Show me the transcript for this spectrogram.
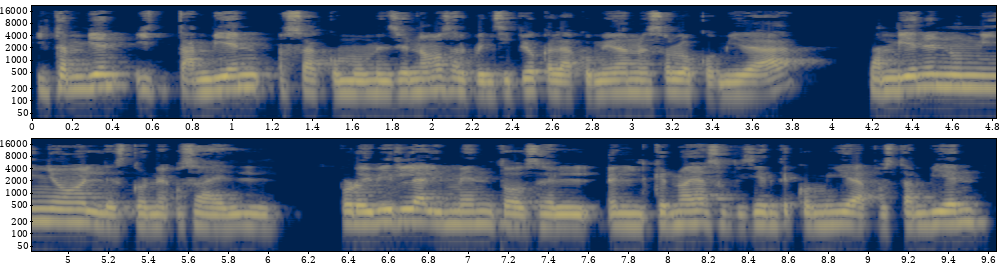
Y también, y también, o sea, como mencionamos al principio, que la comida no es solo comida, también en un niño el, o sea, el prohibirle alimentos, el, que no haya suficiente comida, pues también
